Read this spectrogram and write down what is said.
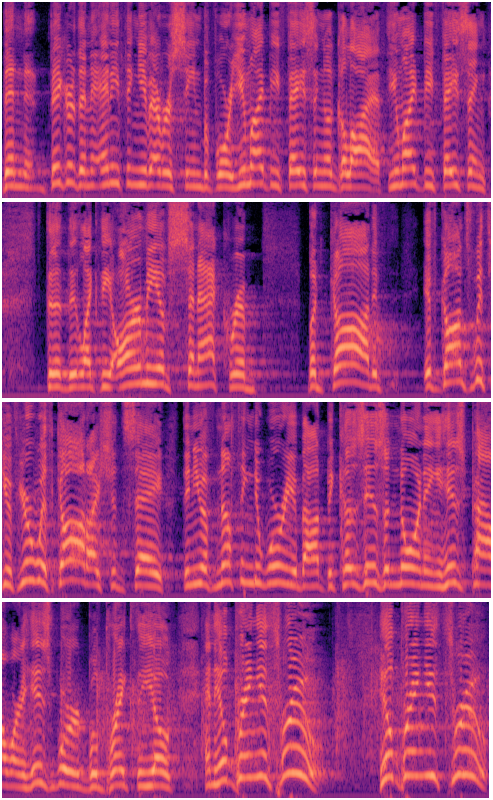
than, bigger than anything you've ever seen before. You might be facing a Goliath. You might be facing the, the like the army of Sennacherib. But God, if, if God's with you, if you're with God, I should say, then you have nothing to worry about because His anointing, His power, His word will break the yoke and He'll bring you through. He'll bring you through.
